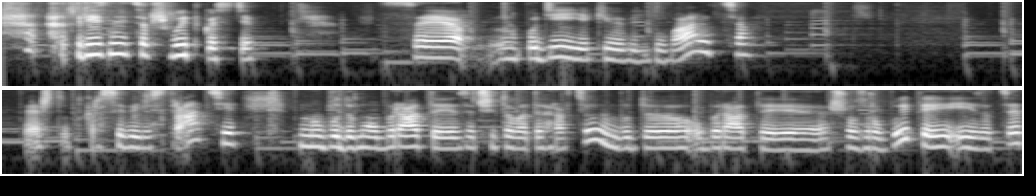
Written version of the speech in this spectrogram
різниця в швидкості. Це події, які відбуваються. Теж тут красиві ілюстрації. Ми будемо обирати, зачитувати гравцю, він буде обирати, що зробити, і за це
